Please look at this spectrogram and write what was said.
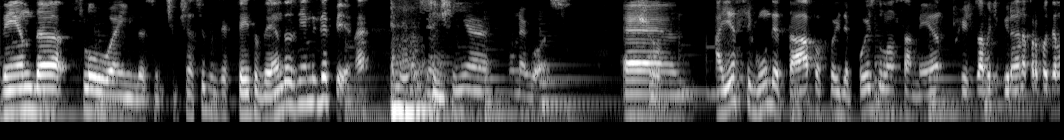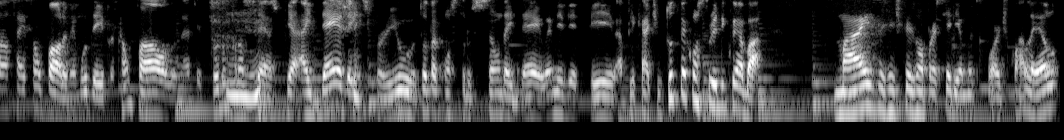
venda flow ainda, assim. Tipo, tinha sido feito vendas em MVP, né? Sim. tinha um negócio. É, aí a segunda etapa foi depois do lançamento, porque a gente dava de grana para poder lançar em São Paulo. Eu me mudei para São Paulo, né? Teve todo um uhum. processo. Porque a ideia da It's For You, toda a construção da ideia, o MVP, aplicativo, tudo foi construído em Cuiabá. Mas a gente fez uma parceria muito forte com a Lelo,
